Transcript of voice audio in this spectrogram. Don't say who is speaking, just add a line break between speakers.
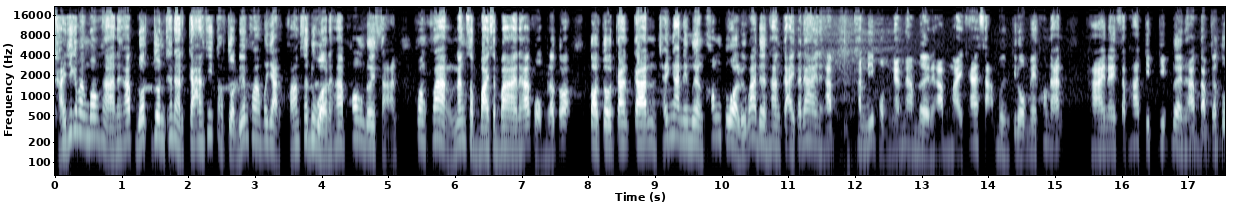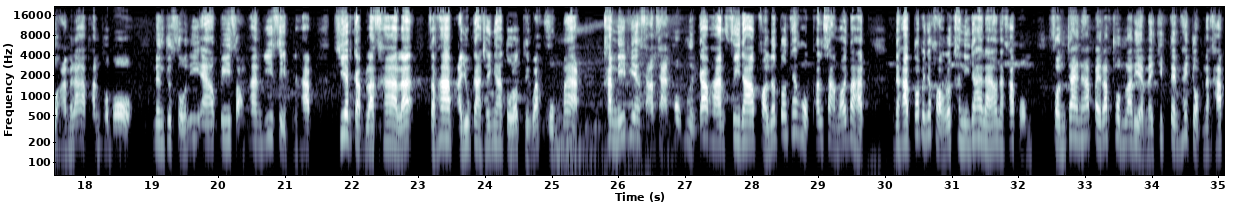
ใครที่กำลังมองหานะครับรถยนต์ขนาดกลางที่ตอบโจทย์เรื่องความประหยัดความสะดวกนะครับ ห้องโดยสารกว้างๆนั่งสบายๆนะครับ ผมแล้วก็ตอบโจทย์การการใช้งานในเมืองคล่องตัวหรือว่าเดินทางไกลก็ได้นะครับคันนี้ผมแนะนำเลยนะครับไม่แค่ 30,000 กิโลเมตรเท่านั้น ภายในสภาพกิ๊บๆเลยนะครับ กับเจ้าตัวอ a m e r a p a n t o b o 1.0 EL ปี 2020 นะครับ เทียบกับราคาและสภาพอายุการใช้งานตัวรถถือว่าคุ้มมาก คันนี้เพียง 369,000 ฟรีดาวน์ผ่อนเริ่มต้นแค่ 6,300 บาท นะครับก็เป็นเจ้าของรถคันนี้ได้แล้วนะครับผมสนใจนะครับไปรับชมรายละเอียดในคลิปเต็มให้จบนะครับ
